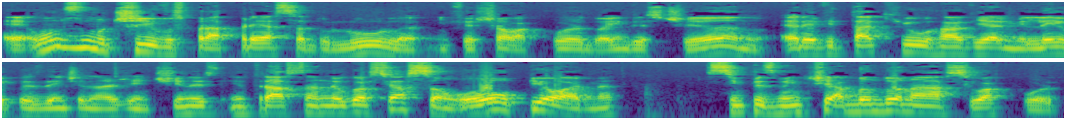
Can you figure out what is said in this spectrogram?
É, um dos motivos para a pressa do Lula em fechar o acordo ainda este ano era evitar que o Javier Milei, o presidente da Argentina, entrasse na negociação, ou pior, né, simplesmente abandonasse o acordo.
